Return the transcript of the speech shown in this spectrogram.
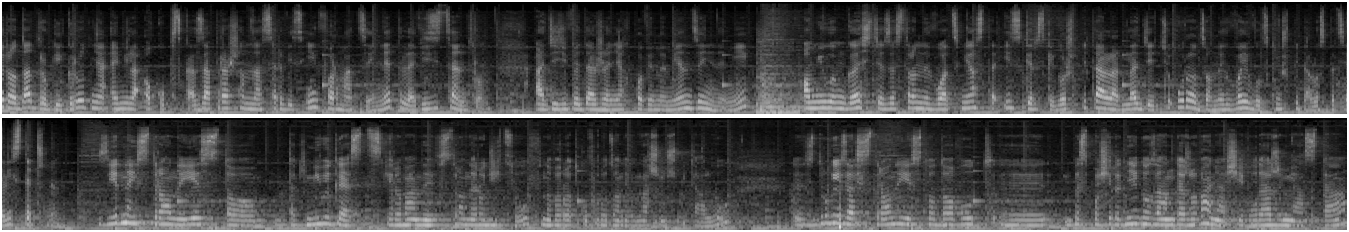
Środa, 2 grudnia, Emila Okupska. Zapraszam na serwis informacyjny Telewizji Centrum. A dziś w wydarzeniach powiemy m.in. o miłym geście ze strony władz miasta i Szpitala dla dzieci urodzonych w Wojewódzkim Szpitalu Specjalistycznym. Z jednej strony jest to taki miły gest skierowany w stronę rodziców noworodków urodzonych w naszym szpitalu. Z drugiej zaś strony jest to dowód y, bezpośredniego zaangażowania się włodarzy miasta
